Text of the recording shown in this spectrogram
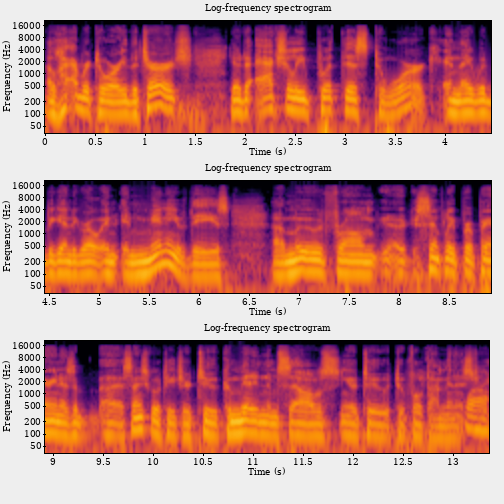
a laboratory, the church, you know, to actually put this to work, and they would begin to grow. And, and many of these uh, moved from you know, simply preparing as a uh, Sunday school teacher to committing themselves, you know, to to full time ministry. Wow.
